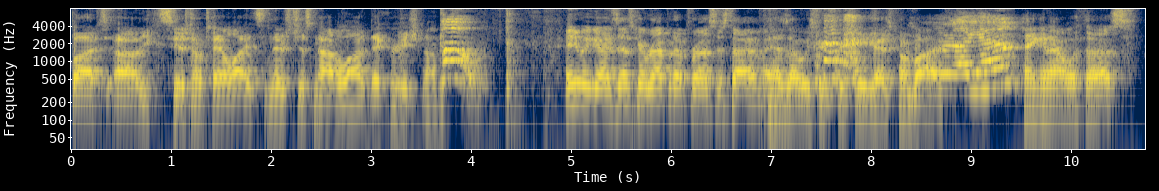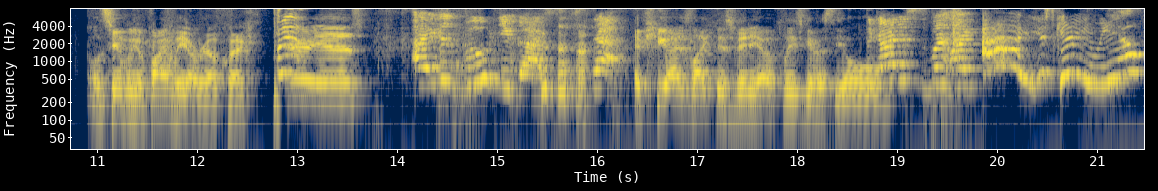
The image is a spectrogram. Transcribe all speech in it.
But uh, you can see there's no taillights, and there's just not a lot of decoration on this. One. Anyway, guys, that's gonna wrap it up for us this time. As always, we appreciate you guys coming by, I am. hanging out with us. Let's see if we can find Leo real quick. There he is. I just booed you guys to death. If you guys like this video, please give us the old. The guys went like, ah, you scared me, Leo?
